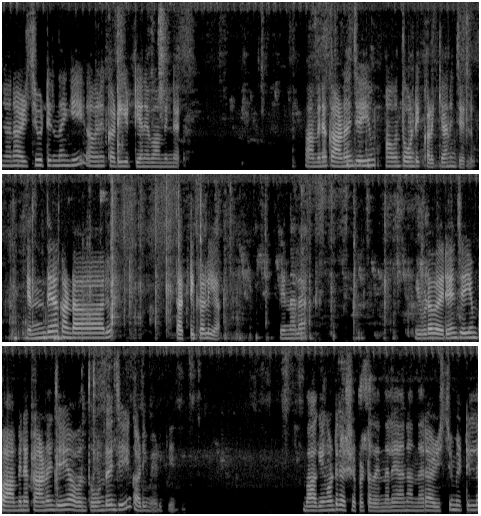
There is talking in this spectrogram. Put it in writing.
ഞാൻ അഴിച്ചു വിട്ടിരുന്നെങ്കിൽ അവന് കടി കിട്ടിയാനെ പാമ്പിന്റെ. പാമ്പിനെ കാണുകയും ചെയ്യും അവൻ തോണ്ടി കളിക്കാനും ചെല്ലും. എന്തിനെ കണ്ടാലും തട്ടിക്കളിയാ. ഇന്നലെ ഇവിടെ വരികയും ചെയ്യും പാമ്പിനെ കാണുകയും ചെയ്യും അവൻ തോണ്ടുകയും ചെയ്യും കടി മേടിക്കുകയും ചെയ്യും. ഭാഗ്യം കൊണ്ട് രക്ഷപ്പെട്ടത്. ഇന്നലെ ഞാൻ അന്നേരം അഴിച്ചും വിട്ടില്ല.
